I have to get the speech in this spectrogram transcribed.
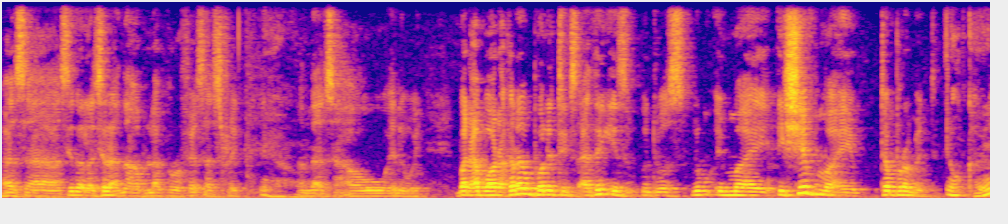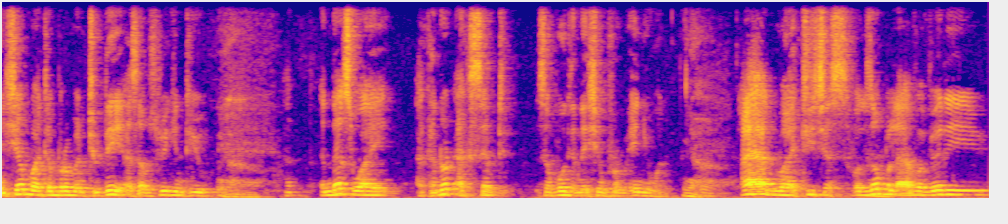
as a senior lecturer and now apply professor straight. And that's how, anyway. But about academic politics, I think it was in my, it shaped my temperament. Okay. It shaped my temperament today as I'm speaking to you. And, and that's why I cannot accept subordination from anyone. Yeah. I had my teachers. For example, I have a very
